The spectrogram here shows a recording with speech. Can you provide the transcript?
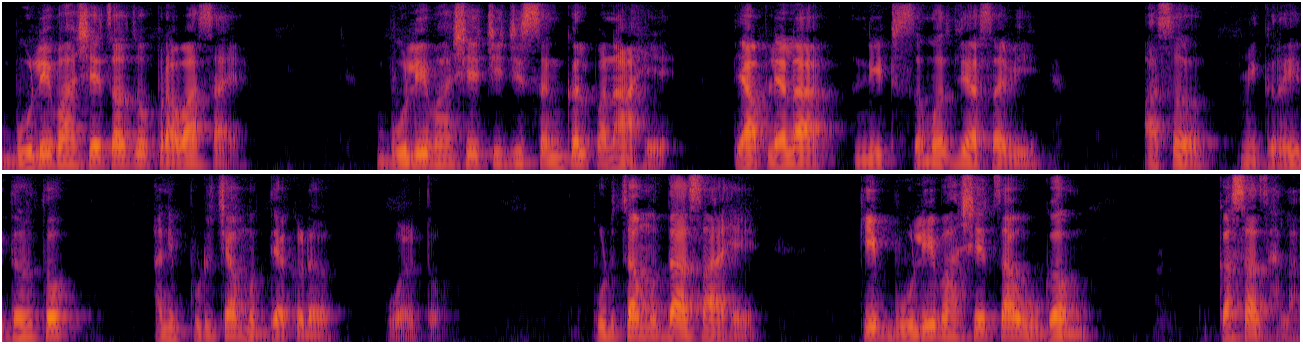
बोलीभाषेचा जो प्रवास आहे बोलीभाषेची जी संकल्पना आहे ती आपल्याला नीट समजली असावी असं मी गृहीत धरतो आणि पुढच्या मुद्द्याकडं वळतो. पुढचा मुद्दा असा आहे की बोलीभाषेचा उगम कसा झाला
